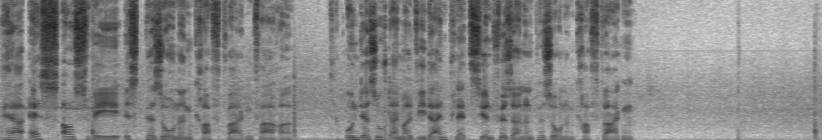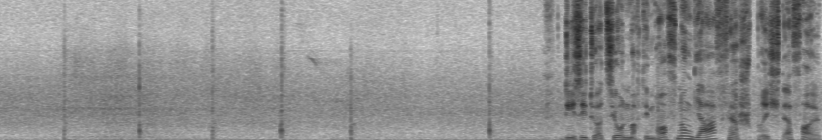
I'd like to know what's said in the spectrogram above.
Herr S. aus W. ist Personenkraftwagenfahrer und er sucht einmal wieder ein Plätzchen für seinen Personenkraftwagen. Die Situation macht ihm Hoffnung, ja, verspricht Erfolg.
